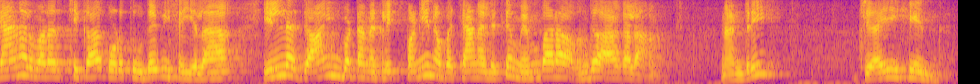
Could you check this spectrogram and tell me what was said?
சேனல் வளர்ச்சிக்காக கொடுத்து உதவி செய்யலாம். இல்லை ஜாயின் பட்டனை கிளிக் பண்ணி நம்ம சேனலுக்கு மெம்பராக வந்து ஆகலாம். நன்றி. जय हिंद।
